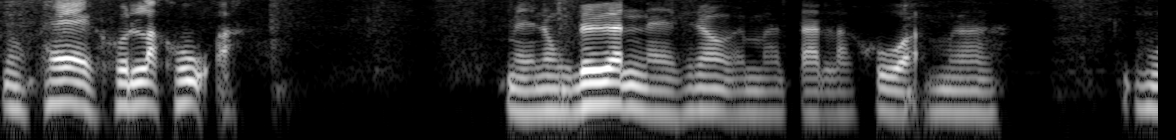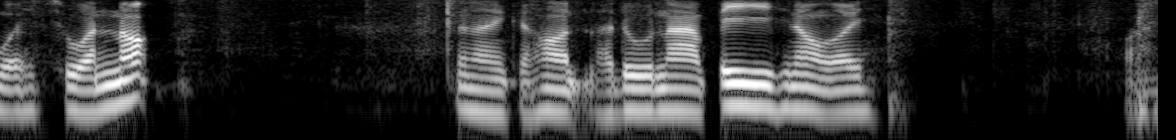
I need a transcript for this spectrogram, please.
น้องแพรคนละคู่อะแม่น้องเดือนไงพี่น้องเอามาตัดละคู่เมื่อหัวเฮ็ดสวนเนาะเจ้าไหนก็ฮอดฤดูนาปีพี่น้องเอ้ยหวาน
